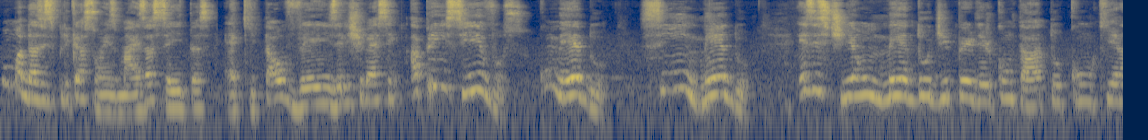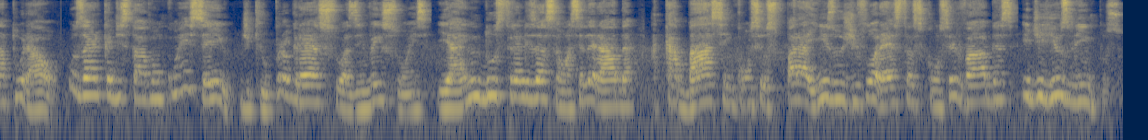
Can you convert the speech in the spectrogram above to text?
Uma das explicações mais aceitas é que talvez eles estivessem apreensivos, com medo. Sim, medo existia um medo de perder contato com o que é natural. Os Arcades estavam com receio de que o progresso, as invenções e a industrialização acelerada acabassem com seus paraísos de florestas conservadas e de rios limpos.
